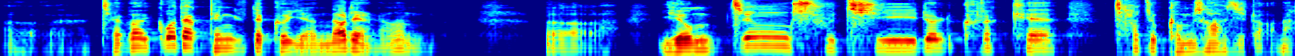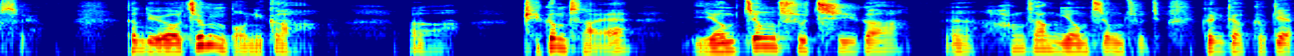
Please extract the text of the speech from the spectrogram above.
어, 제가 고등학 다닐 때그 옛날에는 어, 염증 수치를 그렇게 자주 검사하지도 않았어요. 근데 요즘 보니까 어, 피검사에 염증 수치가 예, 항상 염증 수치. 그러니까 그게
